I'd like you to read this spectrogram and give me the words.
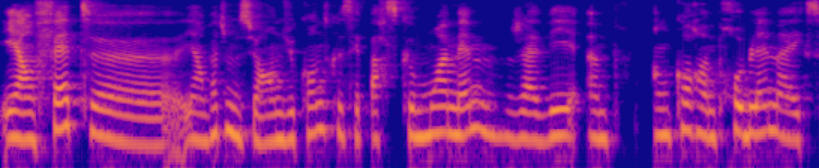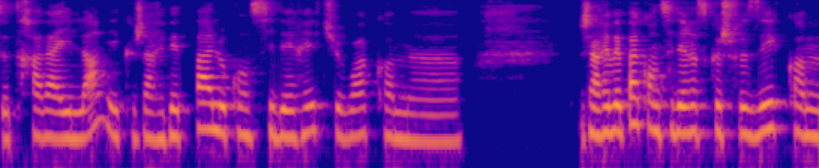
Et en fait, euh, et en fait, je me suis rendu compte que c'est parce que moi-même j'avais encore un problème avec ce travail-là et que j'arrivais pas à le considérer, tu vois, comme j'arrivais pas à considérer ce que je faisais comme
